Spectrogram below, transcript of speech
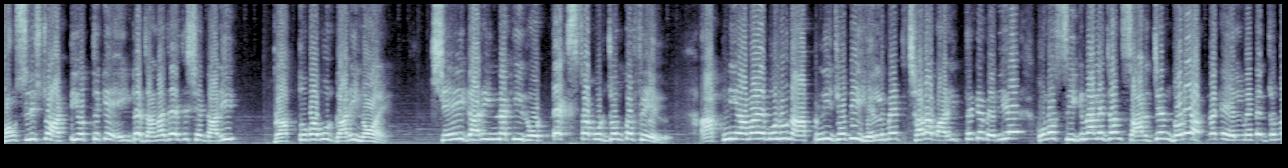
সংশ্লিষ্ট আরটিওর থেকে এইটা জানা যায় যে সে গাড়ি প্রাপ্তবাবুর গাড়ি নয়, সেই গাড়ির নাকি রোড ট্যাক্সটা পর্যন্ত ফেল আপনি আমায় বলুন, আপনি যদি হেলমেট ছাড়া বাড়ির থেকে বেরিয়ে কোনো সিগনালে যান সার্জেন্ট ধরে আপনাকে হেলমেটের জন্য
